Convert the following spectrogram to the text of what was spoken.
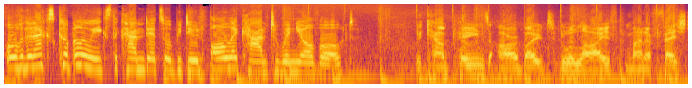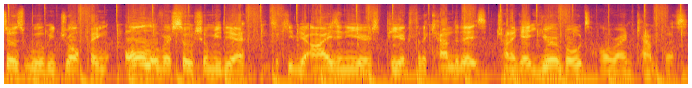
Over the next couple of weeks, the candidates will be doing all they can to win your vote. The campaigns are about to go live. Manifestos will be dropping all over social media, so keep your eyes and ears peeled for the candidates trying to get your vote all around campus.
